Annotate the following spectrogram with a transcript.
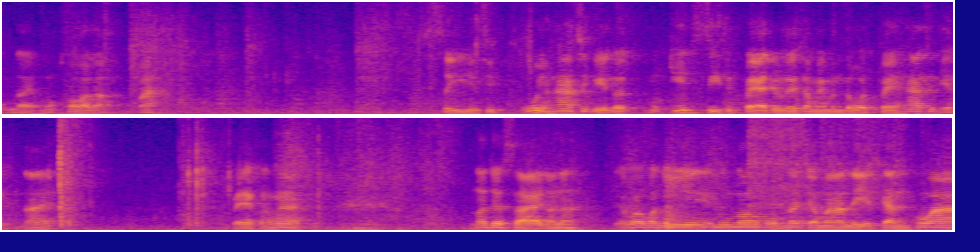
ผมได้หัวข้อแล้วไป สี่สิบอุ้ยห้าสิบเอ็ดแล้ว เมื่อกี้สี่สิบแปดอยู่เลยทำไมมันโดดไปห้าสิบเอ็ดได้ แปลกมากๆน่าจะสายแล้วนะ แต่ว่าวันนี้ลูกน้องผมน่าจะมาเลทกันเพราะว่า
